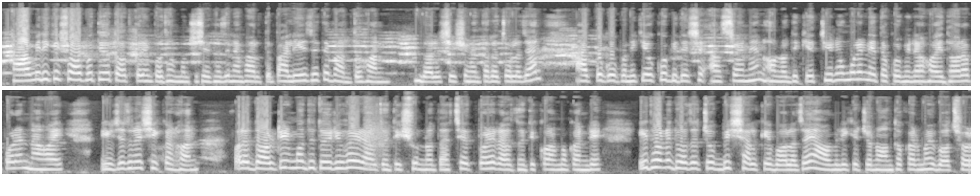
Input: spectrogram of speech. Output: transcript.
আওয়ামী লীগের সভাপতি ও তৎকালীন প্রধানমন্ত্রী শেখ হাসিনা ভারতে পালিয়ে যেতে বাধ্য হন। দলের শীর্ষ নেতারা চলে যান, আত্মগোপনে কেউ কেউ বিদেশে আশ্রয় নেন, অন্যদিকে তৃণমূলের নেতাকর্মীরা হয় ধরা পড়েন, না হয় নির্যাতনের শিকার হন। ফলে দলটির মধ্যে তৈরি হয় রাজনৈতিক শূন্যতা, ছেদ পড়ে রাজনৈতিক কর্মকাণ্ডে। এই ধরনের দু হাজার চব্বিশ সালকে বলা যায় আওয়ামী লীগের জন্য অন্ধকারময় বছর।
